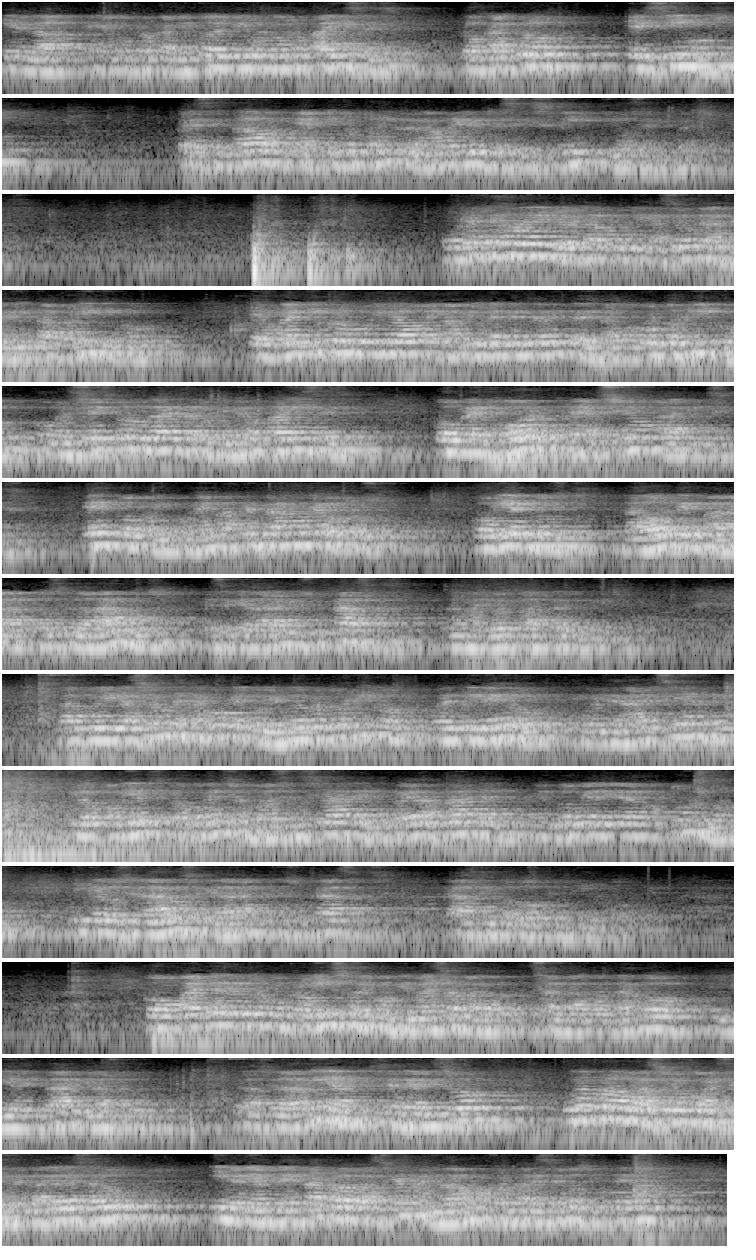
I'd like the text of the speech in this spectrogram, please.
y en, el comportamiento del virus en otros países, los cálculos que hicimos presentaban que aquí en Puerto Rico iban a morir entre 6.000 y 12.000 personas. Un reflejo de ello es la publicación de la revista Político, que un artículo publicado en abril del 2020 destacó Puerto Rico como el sexto lugar entre los primeros países con mejor reacción a la crisis. Esto por imponer más temprano que otros gobiernos la orden para los ciudadanos que se quedaran en sus casas la mayor parte del tiempo. La publicación destacó que el gobierno de Puerto Rico fue el primero en ordenar el cierre y los comercios, los comercios no esenciales, escuelas, playas y un toque de queda nocturno y que los ciudadanos se quedaran casas casi todo el tiempo. Como parte de nuestro compromiso de continuar salvaguardando el bienestar y la salud de la ciudadanía, se realizó una colaboración con el secretario de Salud y mediante esta colaboración ayudamos a fortalecer los sistemas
